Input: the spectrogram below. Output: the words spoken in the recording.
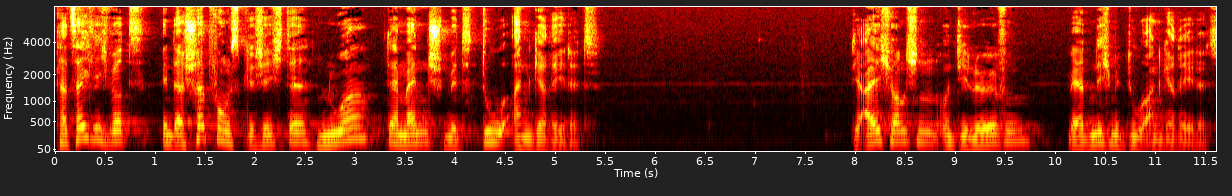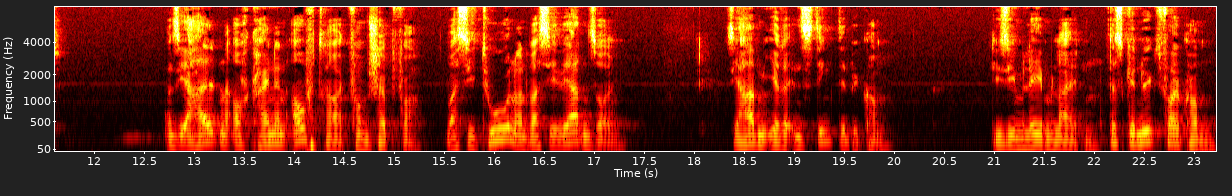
Tatsächlich wird in der Schöpfungsgeschichte nur der Mensch mit Du angeredet. Die Eichhörnchen und die Löwen werden nicht mit Du angeredet. Und sie erhalten auch keinen Auftrag vom Schöpfer, was sie tun und was sie werden sollen. Sie haben ihre Instinkte bekommen die sie im Leben leiten. Das genügt vollkommen.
